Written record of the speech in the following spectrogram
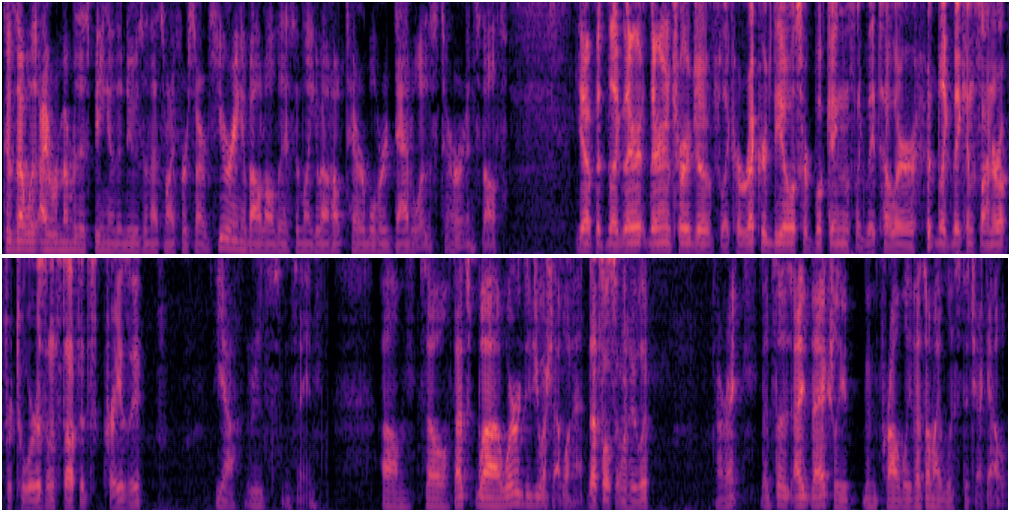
because that was I remember this being in the news, and that's when I first started hearing about all this and like about how terrible her dad was to her and stuff. Yeah, but like they're they're in charge of like her record deals, her bookings. Like they tell her like they can sign her up for tours and stuff. It's crazy. Yeah, it's insane. Um, so that's uh, where did you watch that one at? That's also on Hulu. All right, that's a I, I actually been probably that's on my list to check out.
